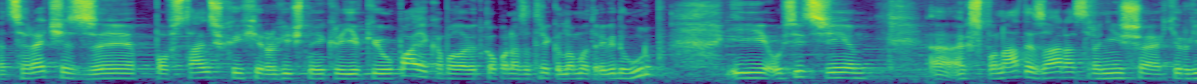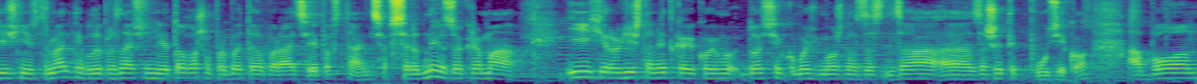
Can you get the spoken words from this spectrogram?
е, це речі з повстанської хірургічної криївки УПА, яка була відкопана за 3 кілометри від гурб. І усі ці експонати зараз раніше хірургічні інструменти були призначені для того, щоб робити операції повстанця. Серед них, зокрема, і хірургічна нитка, якою досі комусь можна за, за, е, зашити пузіко, або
